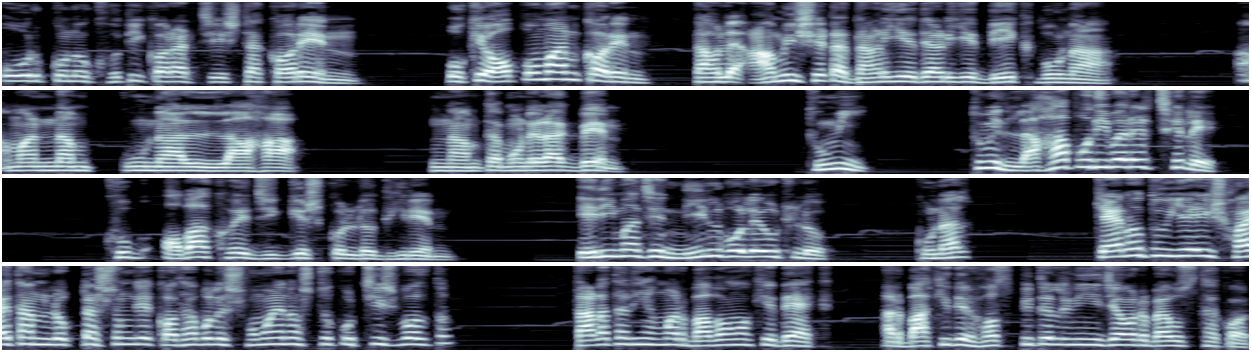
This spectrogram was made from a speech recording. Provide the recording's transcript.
ওর কোনো ক্ষতি করার চেষ্টা করেন, ওকে অপমান করেন তাহলে আমি সেটা দাঁড়িয়ে দাঁড়িয়ে দেখব না। আমার নাম কুনাল লাহা। নামটা মনে রাখবেন? তুমি তুমি লাহা পরিবারের ছেলে? খুব অবাক হয়ে জিজ্ঞেস করল ধীরেন। এরই মাঝে নীল বলে উঠল, কুনাল, কেন তুই এই শয়তান লোকটার সঙ্গে কথা বলে সময় নষ্ট করছিস বলতো? তাড়াতাড়ি আমার বাবা মাকে দেখ আর বাকিদের হসপিটালে নিয়ে যাওয়ার ব্যবস্থা কর।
